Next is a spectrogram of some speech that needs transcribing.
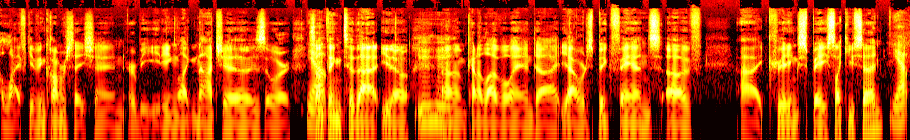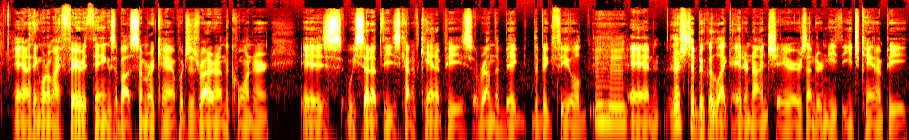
a life giving conversation or be eating like nachos or yep. something to that, you know, mm-hmm. um, kind of level. And uh, yeah, we're just big fans of uh, creating space, like you said. Yep. And I think one of my favorite things about summer camp, which is right around the corner, is we set up these kind of canopies around the big the big field, mm-hmm. and there's typically like eight or nine chairs underneath each canopy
